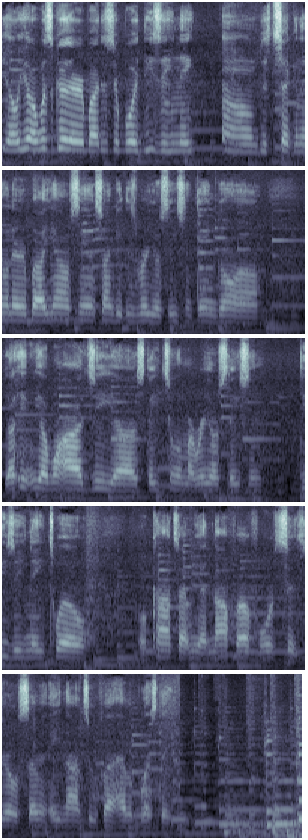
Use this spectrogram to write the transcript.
Yo, yo, what's good, everybody? This is your boy DJ Nate. Um, just checking in with everybody, you know what I'm saying? Trying to get this radio station thing going. Y'all hit me up on IG. Uh, stay tuned, my radio station, DJ Nate 12, or contact me at 954 607 8925. Have a blessed day.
